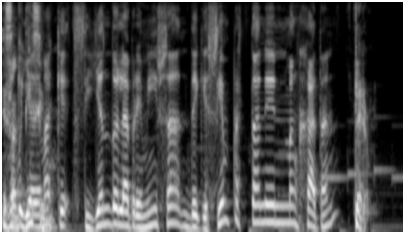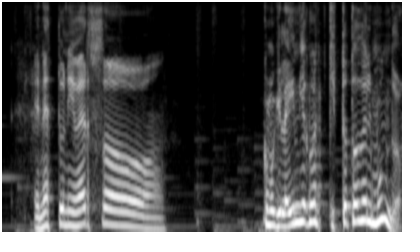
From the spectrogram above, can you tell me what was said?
Es No, pues, y además que siguiendo la premisa de que siempre están en Manhattan, Claro, en este universo, como que la India conquistó todo el mundo.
